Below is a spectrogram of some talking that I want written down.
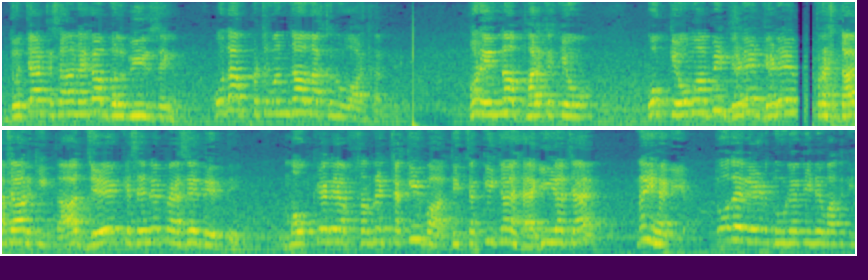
ਦੂਜਾ ਕਿਸਾਨ ਹੈਗਾ ਬਲਬੀਰ ਸਿੰਘ, ਉਹਦਾ 55 ਲੱਖ ਨੂੰ ਅਵਾਰਡ ਕਰਦੇ। ਹੁਣ ਇੰਨਾ ਫ਼ਰਕ ਕਿਉਂ? ਉਹ ਕਿਉਂ ਆ ਵੀ ਜਿਹੜੇ ਜਿਹੜੇ ਭ੍ਰਸ਼ਟਾਚਾਰ ਕੀਤਾ, ਜੇ ਕਿਸੇ ਨੇ ਪੈਸੇ ਦੇ ਦਿੱਤੇ, ਮੌਕੇ ਦੇ ਅਫਸਰ ਨੇ ਚੱਕੀ ਪਾਤੀ, ਚੱਕੀ ਚਾਹੇ ਹੈਗੀ ਆ, ਚਾਹੇ ਨਹੀਂ ਹੈਗੀ ਆ, ਤੇ ਉਹਦੇ ਰੇਟ ਦੂਨੇ ਤੀਨੇ ਵੱਧ ਗਏ।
